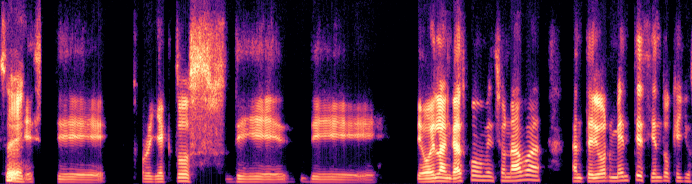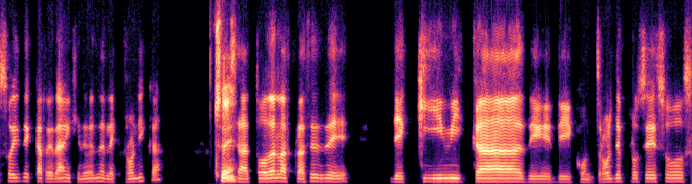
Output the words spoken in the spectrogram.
sí. Este, proyectos de, de, de oil and gas, como mencionaba anteriormente, siendo que yo soy de carrera de ingeniero en electrónica. Sí. O sea, todas las clases de, de química, de, de, control de procesos,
